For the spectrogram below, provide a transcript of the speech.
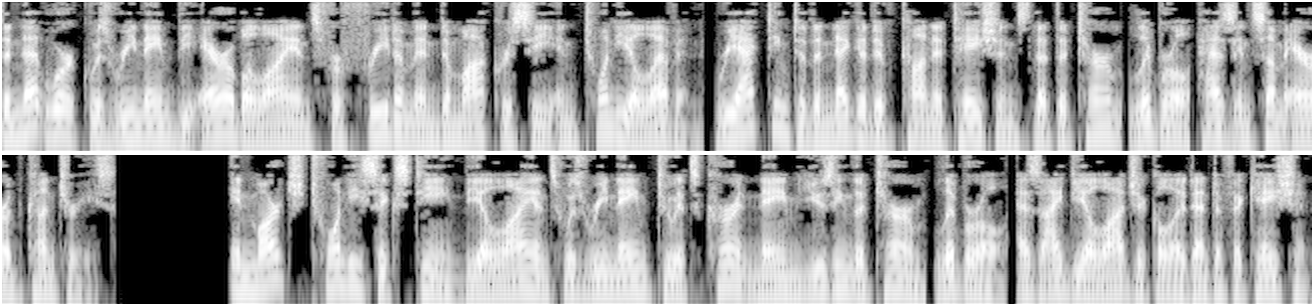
The network was renamed the Arab Alliance for Freedom and Democracy in 2011, reacting to the negative connotations that the term «liberal» has in some Arab countries. In March 2016 the alliance was renamed to its current name using the term «liberal» as ideological identification.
